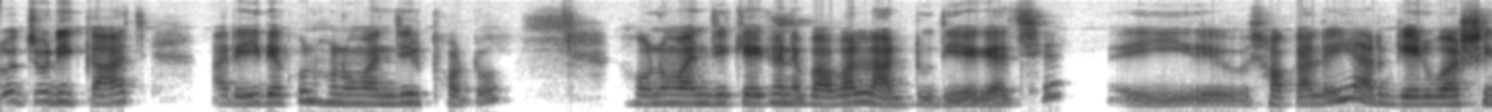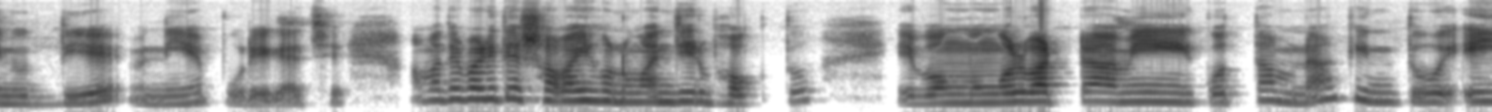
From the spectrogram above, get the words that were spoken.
প্রচুরই কাজ। আর এই দেখুন হনুমানজির ফটো। হনুমানজিকে এখানে বাবা লাড্ডু দিয়ে গেছে। এই সকালেই আর গেরুয়া সিঁদুর দিয়ে নিয়ে পড়ে গেছে। আমাদের বাড়িতে সবাই হনুমানজির ভক্ত এবং মঙ্গলবারটা আমি করতাম না, কিন্তু এই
